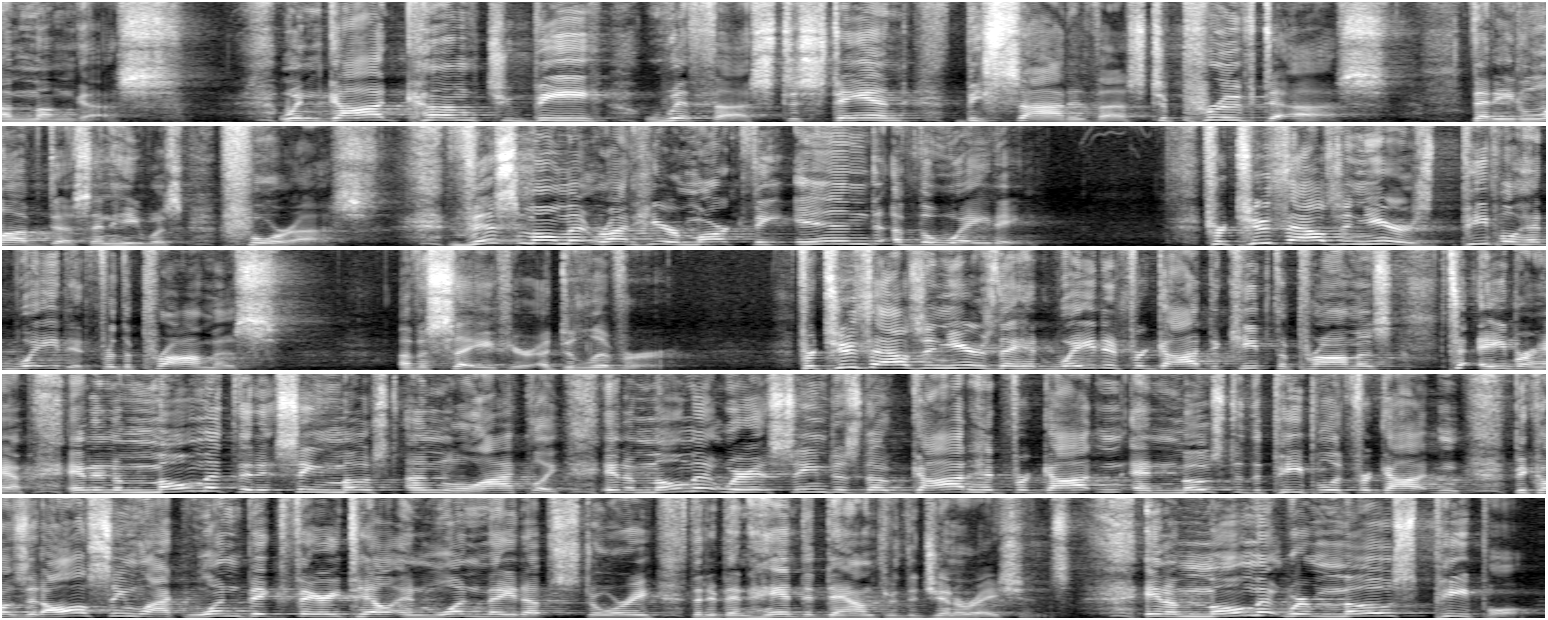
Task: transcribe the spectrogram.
among us. When God come to be with us, to stand beside of us, to prove to us that He loved us and He was for us. This moment right here marked the end of the waiting. For 2,000 years, people had waited for the promise of a Savior, a deliverer. For 2,000 years, they had waited for God to keep the promise to Abraham. And in a moment that it seemed most unlikely, in a moment where it seemed as though God had forgotten and most of the people had forgotten because it all seemed like one big fairy tale and one made up story that had been handed down through the generations. In a moment where most people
